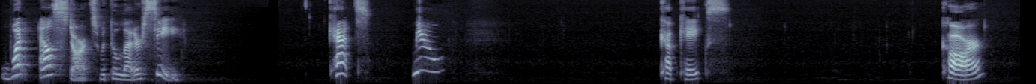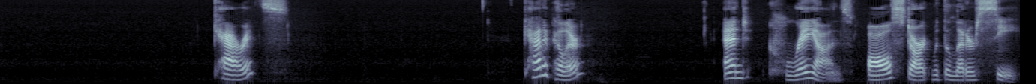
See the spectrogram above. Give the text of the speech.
What else starts with the letter C? Cats. Meow. Cupcakes. Car. Carrots. Caterpillar. And crayons all start with the letter C.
